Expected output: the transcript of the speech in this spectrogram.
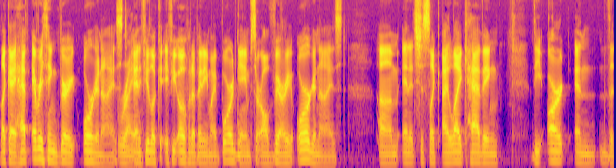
like I have everything very organized. Right. And if you look, if you open up any of my board games, they're all very organized. Um, and it's just like I like having the art and the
